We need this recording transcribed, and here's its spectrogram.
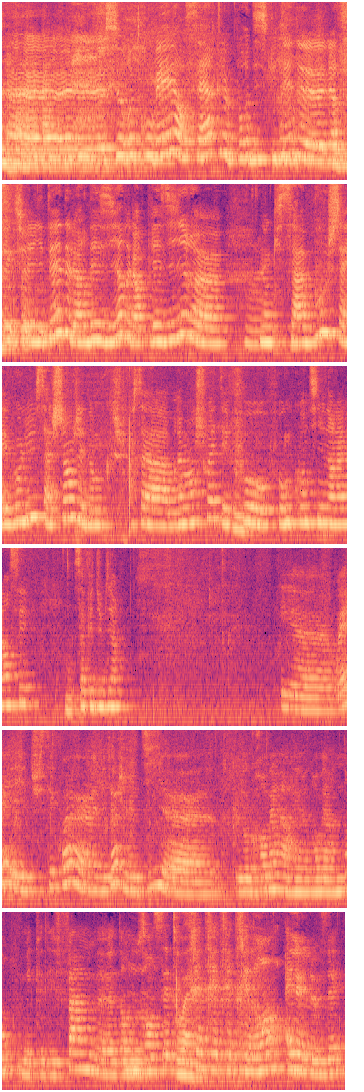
euh, se retrouvaient en cercle pour discuter de leur sexualité, de leur désir, de leur plaisir. Donc ça bouge, ça évolue, ça change et donc je trouve ça vraiment chouette et faut, faut continuer dans la lancée. Ça fait du bien. Et euh, ouais, et tu sais quoi, Rebecca, je me dis euh, que nos grands-mères, arrière-grand-mères, non, mais que des femmes euh, dans nos ancêtres très très très très loin, elles, elles le faisaient.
